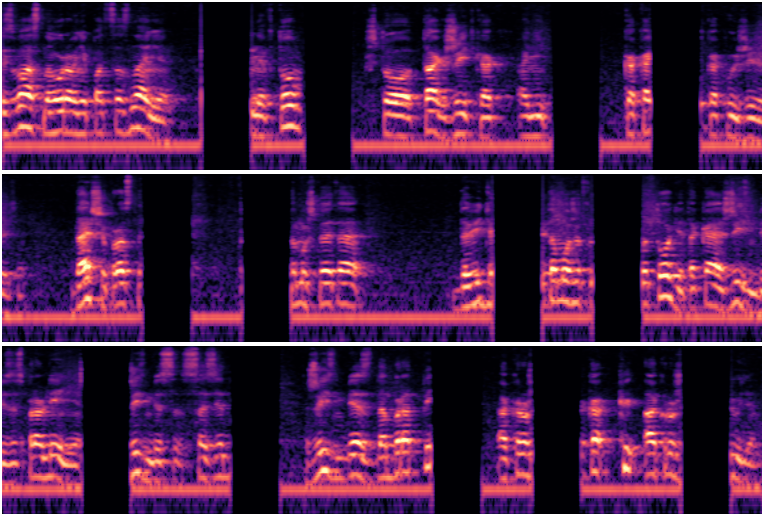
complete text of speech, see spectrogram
из вас на уровне подсознания в том, что так жить, как они, как они, как вы живете. Дальше просто, потому что это доведет, это может в итоге такая жизнь без исправления, жизнь без созидания, жизнь без доброты окруж... к окружающим людям.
